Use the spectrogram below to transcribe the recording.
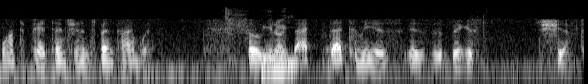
want to pay attention and spend time with. So You know, that that to me is is the biggest shift.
